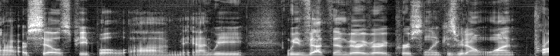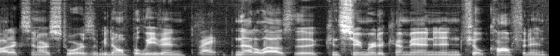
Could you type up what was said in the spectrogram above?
uh, our salespeople, um, and we we vet them very, very personally because we don't want products in our stores that we don't believe in. Right. And that allows the consumer to come in and feel confident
